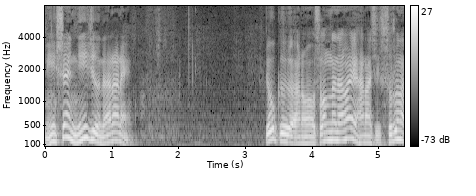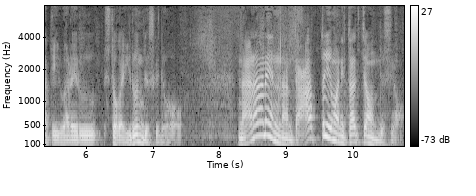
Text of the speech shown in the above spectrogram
2027年、よくあの、そんな長い話するなって言われる人がいるんですけど、7年なんてあっという間に経っちゃうんですよ。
